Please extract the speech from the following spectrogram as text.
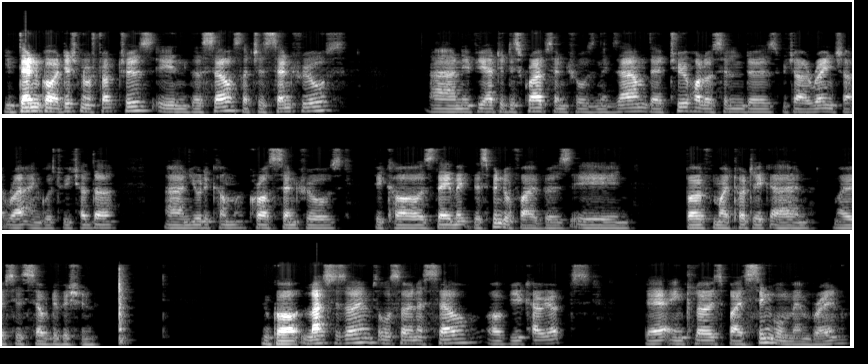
You've then got additional structures in the cell, such as centrioles. And if you had to describe centrioles in the exam, they're two hollow cylinders which are arranged at right angles to each other. And you would come across centrioles because they make the spindle fibers in both mitotic and meiosis cell division. We've got lysosomes, also in a cell of eukaryotes. They're enclosed by a single membrane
